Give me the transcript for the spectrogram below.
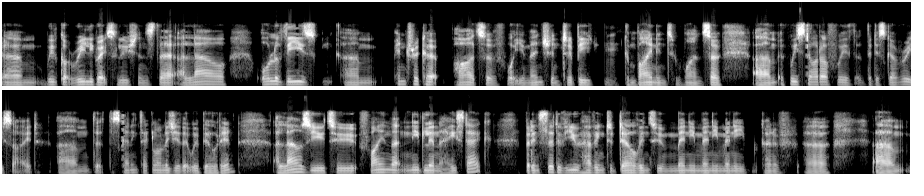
um, we've got really great solutions that allow all of these um, intricate parts of what you mentioned to be mm. combined into one. So, um, if we start off with the discovery side, um, the, the scanning technology that we build in allows you to find that needle in a haystack, but instead of you having to delve into many, many, many kind of uh, um,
